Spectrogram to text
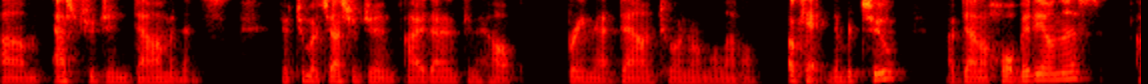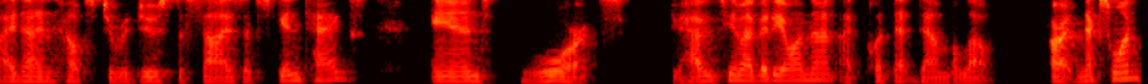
um, estrogen dominance. If you have too much estrogen, iodine can help bring that down to a normal level. Okay, number two, I've done a whole video on this. Iodine helps to reduce the size of skin tags and warts. If you haven't seen my video on that, I put that down below. All right, next one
